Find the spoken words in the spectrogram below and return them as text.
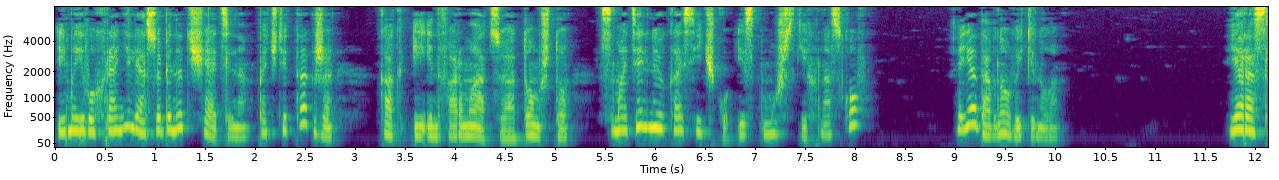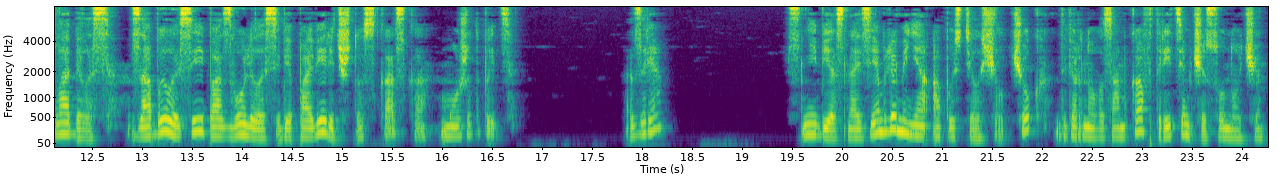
И мы его хранили особенно тщательно, почти так же, как и информацию о том, что самодельную косичку из мужских носков я давно выкинула. Я расслабилась, забылась и позволила себе поверить, что сказка может быть. Зря. С небес на землю меня опустил щелчок дверного замка в третьем часу ночи.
